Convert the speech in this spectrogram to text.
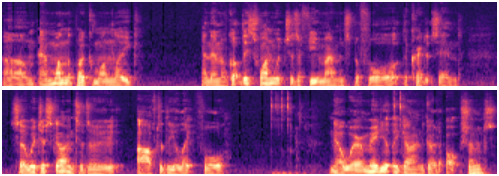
um, and won the Pokemon League. And then I've got this one, which is a few moments before the credits end. So we're just going to do after the Elite Four. Now we're immediately going to go to options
